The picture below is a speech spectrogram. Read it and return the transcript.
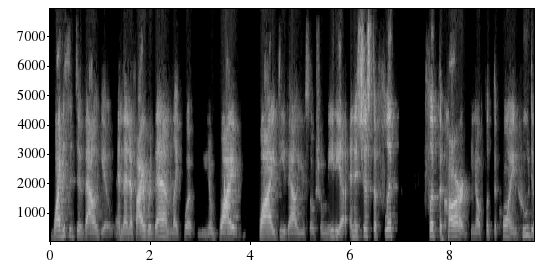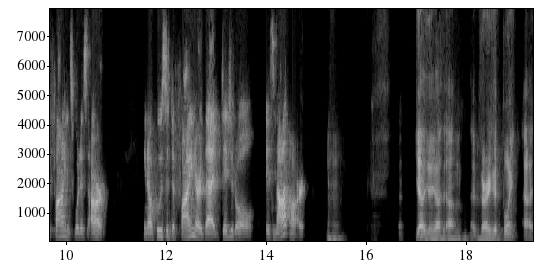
why does it devalue? And then if I were them, like what you know, why why devalue social media? And it's just to flip flip the card, you know, flip the coin. Who defines what is art? You know, who's a definer that digital is not art? Mm-hmm. Yeah, yeah, yeah. Um, very good point. Uh,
